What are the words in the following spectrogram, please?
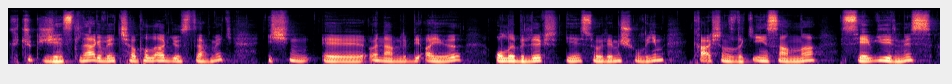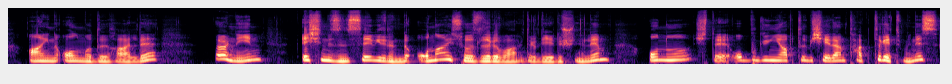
küçük jestler ve çabalar göstermek işin e, önemli bir ayağı olabilir diye söylemiş olayım. Karşınızdaki insanla sevgi diliniz aynı olmadığı halde Örneğin eşinizin sevgililerinde onay sözleri vardır diye düşünelim. Onu işte o bugün yaptığı bir şeyden takdir etmeniz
